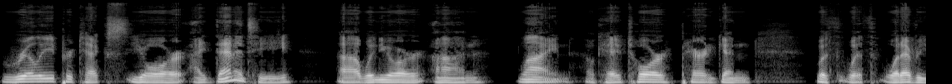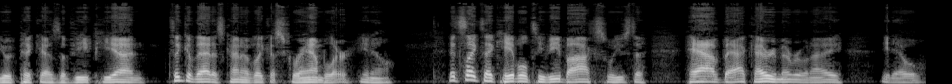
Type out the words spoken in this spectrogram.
really protects your identity uh, when you're online. Okay, Tor paired again with with whatever you would pick as a VPN. Think of that as kind of like a scrambler. You know, it's like that cable TV box we used to have back. I remember when I, you know,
